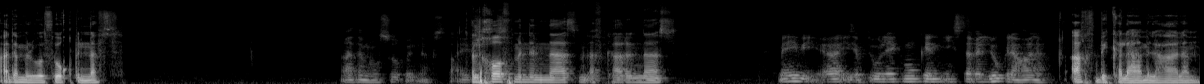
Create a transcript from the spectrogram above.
عدم الوثوق بالنفس. عدم الوثوق بالنفس ضعيف. الخوف من الناس من أفكار الناس. ميبي آه إذا بتقول هيك ممكن يستغلوك العالم. أخذ بكلام العالم.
